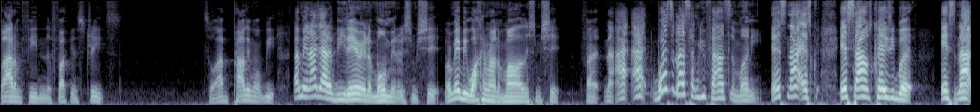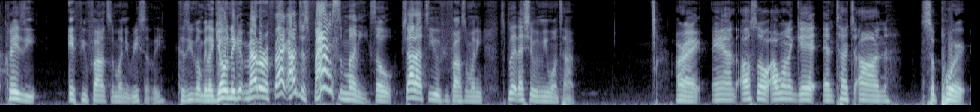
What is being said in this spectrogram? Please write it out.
bottom feeding the fucking streets. So I probably won't be. I mean, I gotta be there in a moment or some shit, or maybe walking around the mall or some shit. Fine. Now, I, I, when's the last time you found some money? It's not as. It sounds crazy, but it's not crazy if you found some money recently, because you're gonna be like, yo, nigga. Matter of fact, I just found some money. So shout out to you if you found some money. Split that shit with me one time. All right, and also I want to get and touch on support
